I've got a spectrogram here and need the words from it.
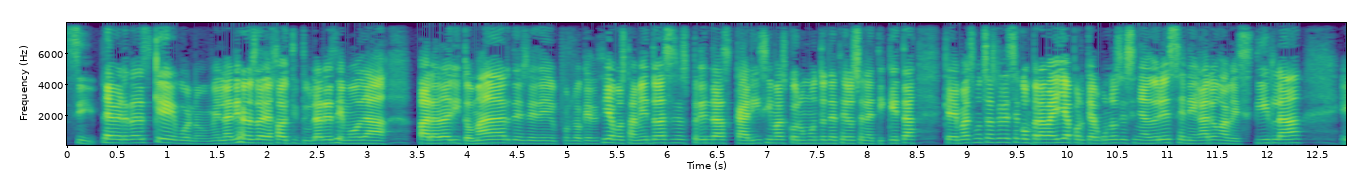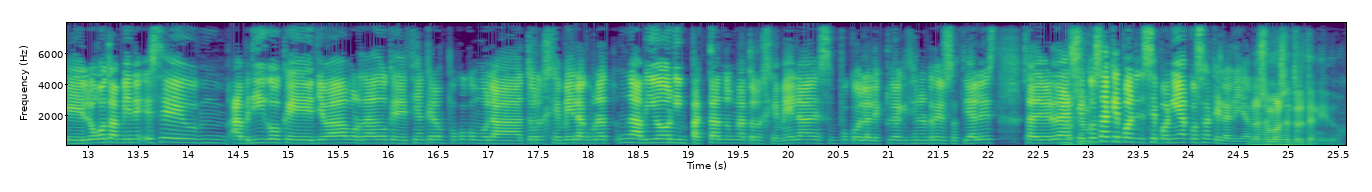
Sí, la verdad es que, bueno, Melania nos ha dejado titulares de moda para dar y tomar, desde de, pues lo que decíamos, también todas esas prendas carísimas con un montón de ceros en la etiqueta, que además muchas veces se compraba ella porque algunos diseñadores se negaron a vestirla. Eh, luego también ese mm, abrigo que llevaba bordado que decían que era un poco como la Torre Gemela, como una- un avión impactando una Torre Gemela, es un poco la lectura que hicieron en redes sociales. O sea, de verdad, Nos es que hem- cosa que pon- se ponía, cosa que la liaba. Nos hemos entretenido.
